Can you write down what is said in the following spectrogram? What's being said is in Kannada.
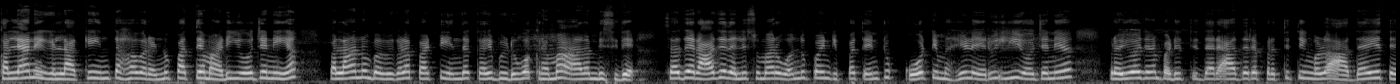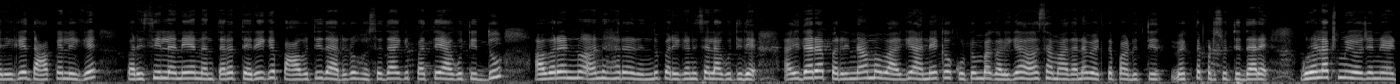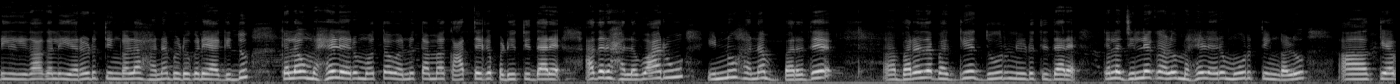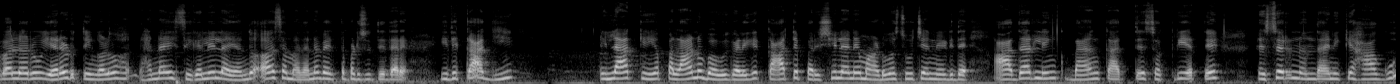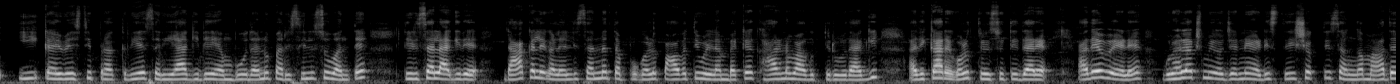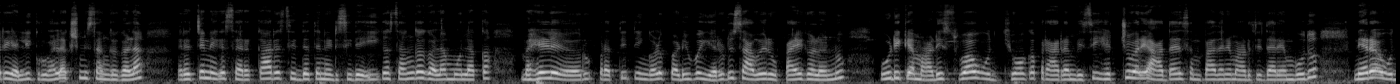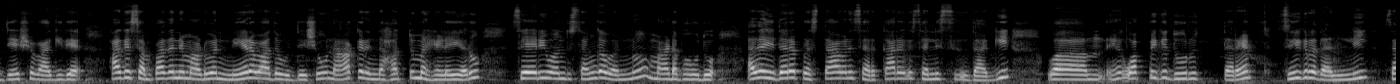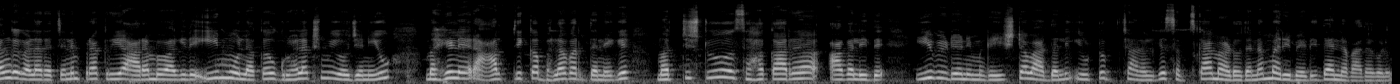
ಕಲ್ಯಾಣ ಇಲಾಖೆ ಇಂತಹವರನ್ನು ಪತ್ತೆ ಮಾಡಿ ಯೋಜನೆಯ ಫಲಾನುಭವಿಗಳ ಪಟ್ಟಿಯಿಂದ ಕೈಬಿಡುವ ಕ್ರಮ ಆರಂಭಿಸಿದೆ. ಸದ್ಯ ರಾಜ್ಯದಲ್ಲಿ ಸುಮಾರು ಒಂದು ಪಾಯಿಂಟ್ ಇಪ್ಪತ್ತೆಂಟು ಕೋಟಿ ಮಹಿಳೆಯರು ಈ ಯೋಜನೆಯ ಪ್ರಯೋಜನ ಪಡೆಯುತ್ತಿದ್ದಾರೆ. ಆದರೆ ಪ್ರತಿ ತಿಂಗಳು ಆದಾಯ ತೆರಿಗೆ ದಾಖಲೆಗೆ ಪರಿಶೀಲನೆಯ ನಂತರ ತೆರಿಗೆ ಪಾವತಿದಾರರು ಹೊಸದಾಗಿ ಪತ್ತೆಯಾಗುತ್ತಿದ್ದು, ಅವರನ್ನು ಅನರ್ಹರೆಂದು ಪರಿಗಣಿಸಲಾಗುತ್ತಿದೆ. ಇದರ ಪರಿಣಾಮವಾಗಿ ಅನೇಕ ಕುಟುಂಬಗಳಿಗೆ ಅಸಮಾಧಾನ ವ್ಯಕ್ತಪಡುತ್ತಿ, ವ್ಯಕ್ತಪಡಿಸುತ್ತಿದ್ದಾರೆ. ಗೃಹಲಕ್ಷ್ಮಿ ಯೋಜನೆಯಡಿ ಈಗಾಗಲೇ ಎರಡು ತಿಂಗಳ ಹಣ ಬಿಡುಗಡೆಯಾಗಿದ್ದು, ಕೆಲವು ಮಹಿಳೆಯರು ಮೊತ್ತವನ್ನು ತಮ್ಮ ಖಾತೆಗೆ ಪಡೆಯುತ್ತಿದ್ದಾರೆ. ಆದರೆ ಹಲವಾರು ಇನ್ನೂ ಹಣ ಬರದೇ ಬರದ ಬಗ್ಗೆ ದೂರು ನೀಡುತ್ತಿದ್ದಾರೆ. ಕೆಲ ಜಿಲ್ಲೆಗಳು ಮಹಿಳೆಯರು ಮೂರು ತಿಂಗಳು ಕೇವಲರು ಎರಡು ತಿಂಗಳು ಹಣ ಸಿಗಲಿಲ್ಲ ಎಂದು ಅಸಮಾಧಾನ ವ್ಯಕ್ತಪಡಿಸುತ್ತಿದ್ದಾರೆ. ಇದಕ್ಕಾಗಿ ಇಲಾಖೆಯ ಫಲಾನುಭವಿಗಳಿಗೆ ಖಾತೆ ಪರಿಶೀಲನೆ ಮಾಡುವ ಸೂಚನೆ ನೀಡಿದೆ. ಆಧಾರ್ ಲಿಂಕ್, ಬ್ಯಾಂಕ್ ಖಾತೆ, ಸಕ್ರಿಯತೆ, ಹೆಸರು ನೋಂದಾಣಿಕೆ ಹಾಗೂ ಇ ಕೆ.ವೈ.ಸಿ ಪ್ರಕ್ರಿಯೆ ಸರಿಯಾಗಿದೆ ಎಂಬುದನ್ನು ಪರಿಶೀಲಿಸುವಂತೆ ತಿಳಿಸಲಾಗಿದೆ. ದಾಖಲೆಗಳಲ್ಲಿ ಸಣ್ಣ ತಪ್ಪುಗಳು ಪಾವತಿ ವಿಳಂಬಕ್ಕೆ ಕಾರಣವಾಗುತ್ತಿರುವುದಾಗಿ ಅಧಿಕಾರಿಗಳು ತಿಳಿಸುತ್ತಿದ್ದಾರೆ. ಅದೇ ವೇಳೆ, ಗೃಹಲಕ್ಷ್ಮಿ ಯೋಜನೆಯಡಿ ಸ್ತ್ರೀಶಕ್ತಿ ಸಂಘ ಮಾದರಿಯಲ್ಲಿ ಗೃಹಲಕ್ಷ್ಮಿ ಸಂಘಗಳ ರಚನೆಗೆ ಸರ್ಕಾರ ಸಿದ್ಧತೆ ನಡೆಸಿದೆ. ಈಗ ಸಂಘಗಳ ಮೂಲಕ ಮಹಿಳೆಯರು ಪ್ರತಿ ತಿಂಗಳು ಪಡೆಯುವ ಎರಡು ಸಾವಿರ ರೂಪಾಯಿಗಳನ್ನು ಹೂಡಿಕೆ ಮಾಡಿ ಸ್ವ ಉದ್ಯೋಗ ಪ್ರಾರಂಭಿಸಿ ಹೆಚ್ಚುವರಿ ಆದಾಯ ಸಂಪಾದನೆ ಮಾಡುತ್ತಿದ್ದಾರೆ ಎಂಬುದು ನೇರ ಉದ್ದೇಶವಾಗಿದೆ. ಹಾಗೆ ಸಂಪಾದನೆ ಮಾಡುವ ನೇರವಾದ ಉದ್ದೇಶವು ನಾಲ್ಕರಿಂದ ಹತ್ತು ಮಹಿಳೆಯರು ಸೇರಿ ಒಂದು ಸಂಘವನ್ನು ಮಾಡಬಹುದು. ಆದರೆ ಇದರ ಪ್ರಸ್ತಾವನೆ ಸರ್ಕಾರವೇ ಸಲ್ಲಿಸುವುದಾಗಿ ಒಪ್ಪಿಗೆ ದೊರೆತರೆ ಶೀಘ್ರದಲ್ಲಿ ಸಂಘಗಳ ರಚನೆ ಪ್ರಕ್ರಿಯೆ ಆರಂಭವಾಗಿದೆ. ಈ ಮೂಲಕ ಗೃಹಲಕ್ಷ್ಮಿ ಯೋಜನೆಯು ಮಹಿಳೆಯರ ಆರ್ಥಿಕ ಬಲವರ್ಧನೆಗೆ ಮತ್ತಿಷ್ಟು ಸಹಕಾರ ಆಗಲಿದೆ. ಈ ವಿಡಿಯೋ ನಿಮಗೆ ಇಷ್ಟವಾದಲ್ಲಿ ಯೂಟ್ಯೂಬ್ ಚಾನಲ್ಗೆ ಸಬ್ಸ್ಕ್ರೈಬ್ ಮಾಡೋದನ್ನು ಮರಿಬೇಡಿ. ಧನ್ಯವಾದಗಳು.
